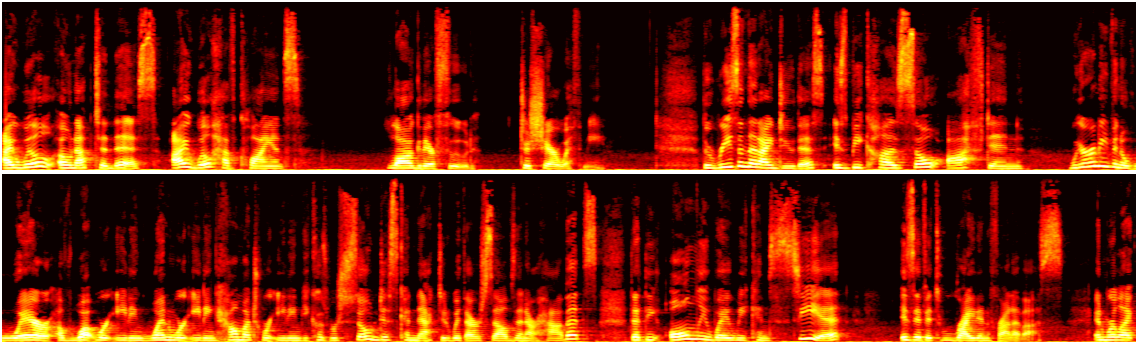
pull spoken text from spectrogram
I will own up to this. I will have clients log their food to share with me. The reason that I do this is because so often we aren't even aware of what we're eating, when we're eating, how much we're eating, because we're so disconnected with ourselves and our habits that the only way we can see it is if it's right in front of us. And we're like,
